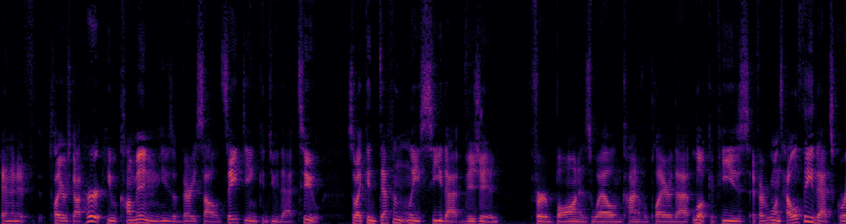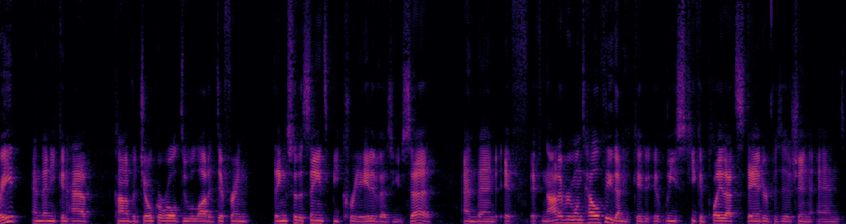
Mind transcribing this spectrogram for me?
And then if players got hurt, he would come in he's a very solid safety and can do that too. So I can definitely see that vision for Baun as well and kind of a player that look, if he's if everyone's healthy, that's great. And then he can have kind of a joker role, do a lot of different things for the Saints, be creative as you said. And then if if not everyone's healthy, then he could at least he could play that standard position and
